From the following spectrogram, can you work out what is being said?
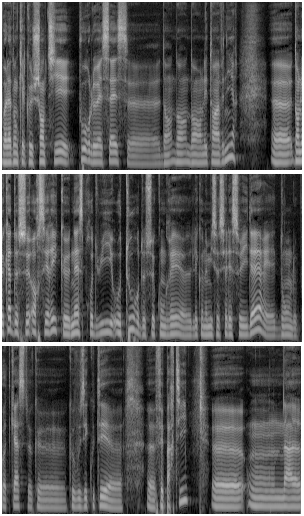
Voilà donc quelques chantiers pour l'ESS euh, dans, dans, les temps à venir. Euh, dans le cadre de ce hors-série que NES produit autour de ce congrès euh, de l'économie sociale et solidaire et dont le podcast que, vous écoutez euh, fait partie, on a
